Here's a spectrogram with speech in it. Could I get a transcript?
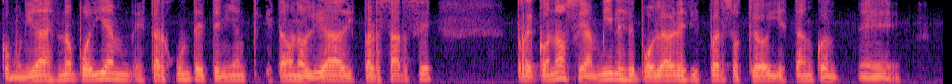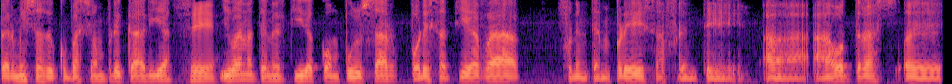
comunidades no podían estar juntas y tenían, estaban obligadas a dispersarse, reconoce a miles de pobladores dispersos que hoy están con eh, permisos de ocupación precaria y van a tener que ir a compulsar por esa tierra frente a empresas, frente a, otras eh,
